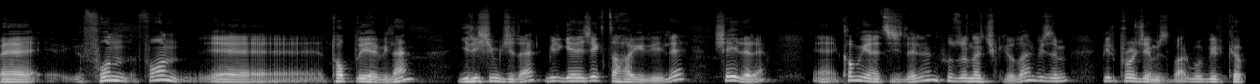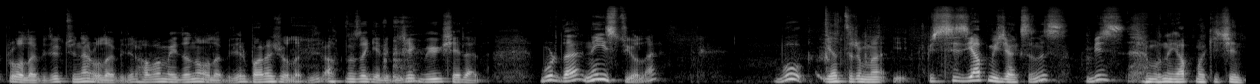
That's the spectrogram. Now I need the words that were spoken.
e, fon fon e, toplayabilen girişimciler bir gelecek tahayyülüyle şeylere e, kamu yöneticilerinin huzuruna çıkıyorlar. Bizim bir projemiz var. Bu bir köprü olabilir, tünel olabilir, hava meydanı olabilir, baraj olabilir. Aklınıza gelebilecek büyük şeyler. Burada ne istiyorlar? Bu yatırımı biz siz yapmayacaksınız. Biz bunu yapmak için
